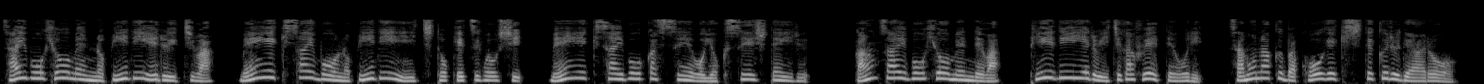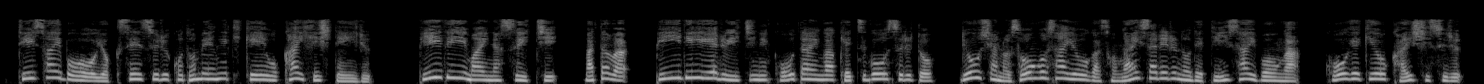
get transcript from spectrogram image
細胞表面の PDL1 は免疫細胞の PD1 と結合し、免疫細胞活性を抑制している。癌細胞表面では PDL1 が増えており、さもなくば攻撃してくるであろう。T 細胞を抑制すること免疫系を回避している。PD-1、または PDL1 に抗体が結合すると、両者の相互作用が阻害されるので T 細胞が攻撃を開始する。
